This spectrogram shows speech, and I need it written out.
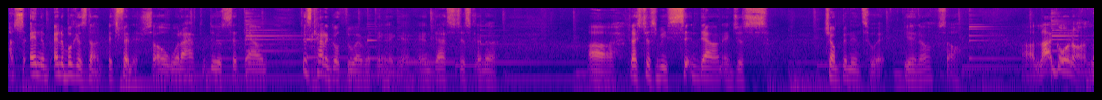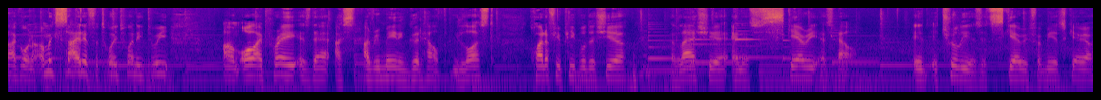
and, the, and the book is done, it's finished. So what I have to do is sit down, just kind of go through everything again. And that's just gonna, uh, that's just me sitting down and just jumping into it, you know? So a lot going on, a lot going on. I'm excited for 2023. Um, all I pray is that I, I, remain in good health. We lost quite a few people this year and last year, and it's scary as hell. It, it truly is. It's scary for me. It's scary.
